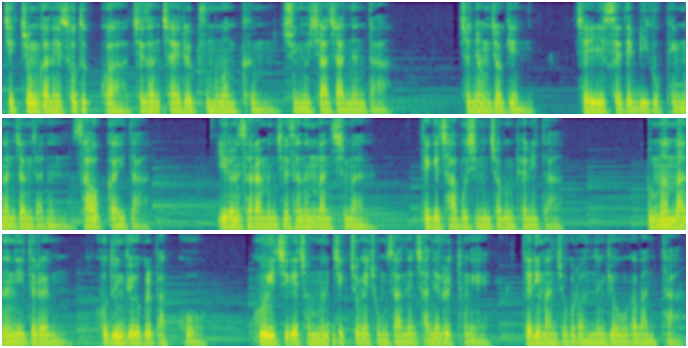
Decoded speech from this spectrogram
직종 간의 소득과 재산 차이를 부모만큼 중요시하지 않는다. 전형적인 제1세대 미국 백만장자는 사업가이다. 이런 사람은 재산은 많지만 대개 자부심은 적은 편이다. 돈만 많은 이들은 고등교육을 받고 고위직의 전문 직종에 종사하는 자녀를 통해 대리만족을 얻는 경우가 많다.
